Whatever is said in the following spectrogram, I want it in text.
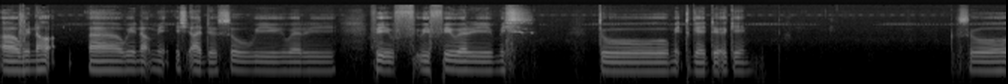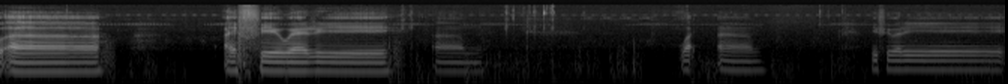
Uh we not uh we not meet each other so we very we we feel very miss to meet together again. So uh, I feel very um, what um, you feel very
